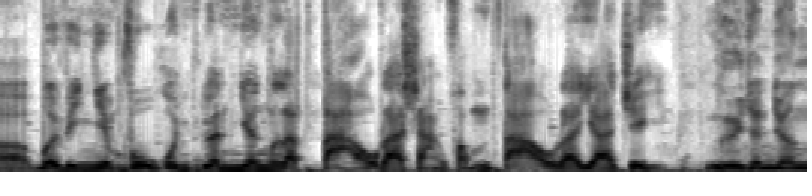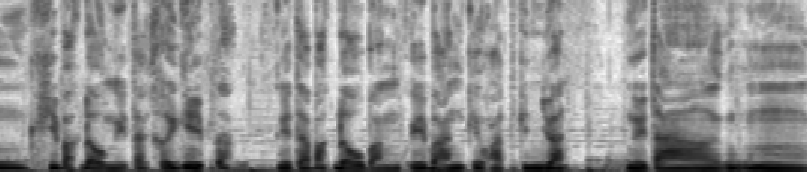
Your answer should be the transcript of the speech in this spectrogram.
à, bởi vì nhiệm vụ của doanh nhân là tạo ra sản phẩm tạo ra giá trị người doanh nhân khi bắt đầu người ta khởi nghiệp đó người ta bắt đầu bằng một cái bản kế hoạch kinh doanh người ta um,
